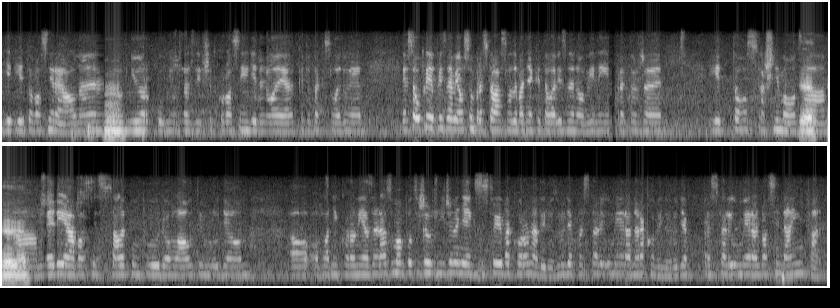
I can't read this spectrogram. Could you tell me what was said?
je, je to vlastne reálne. Mm. V New Yorku, v New Jersey všetko vlastne ide dole, keď to tak sledujem. Ja sa úprimne priznám, ja už som prestala sledovať nejaké televízne noviny, pretože je toho strašne moc je, a, je, je. a médiá vlastne stále pumpujú do hlav tým ľuďom uh, ohľadne korony a zrazu mám pocit, že už nič neexistuje, iba koronavírus. Ľudia prestali umierať na rakovinu, ľudia prestali umierať vlastne na infarkt.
